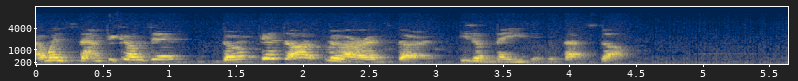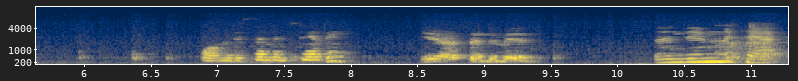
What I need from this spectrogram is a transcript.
And when Stampy comes in, don't forget to ask him about redstone. He's amazing with that stuff. Want me to send him Stampy? Yeah, send him in. Send in the cat.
